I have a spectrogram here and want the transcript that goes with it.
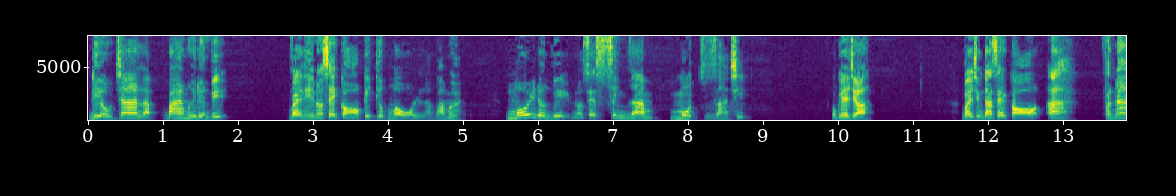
Điều tra là 30 đơn vị. Vậy thì nó sẽ có kích thước mẫu là 30. Mỗi đơn vị nó sẽ sinh ra một giá trị. Ok chưa? Vậy chúng ta sẽ có à phần A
